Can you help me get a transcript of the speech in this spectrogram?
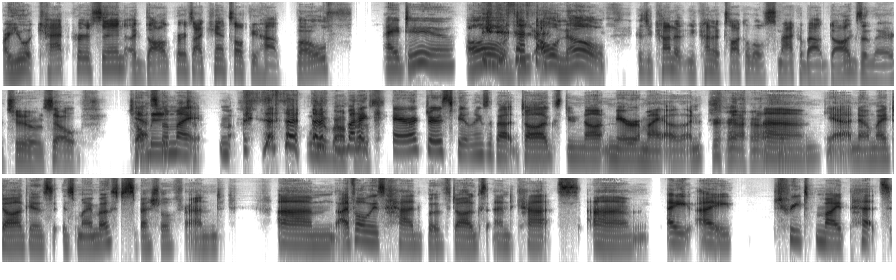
are you a cat person, a dog person? I can't tell if you have both I do. Oh, do you oh, no, because you kind of you kind of talk a little smack about dogs in there too. So tell so me t my m tell me about my character's feelings about dogs do not mirror my own. Um, yeah, no, my dog is is my most special friend. Um, I've always had both dogs and cats. Um, I I treat my pets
